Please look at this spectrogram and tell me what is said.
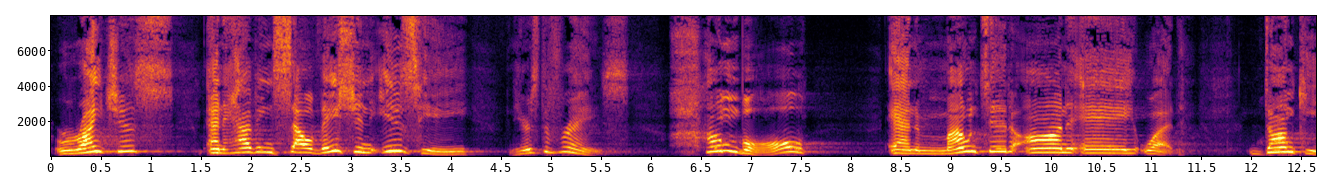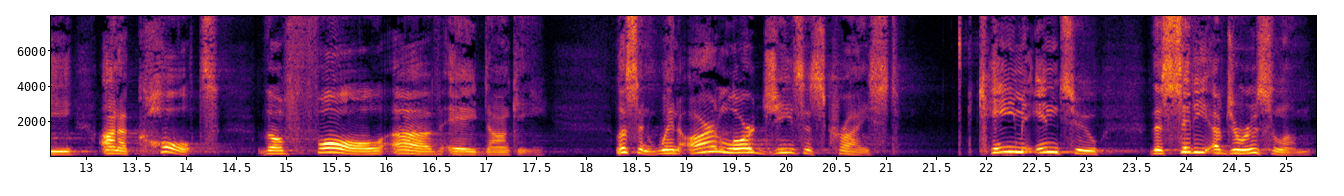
righteous and having salvation is he and here's the phrase humble and mounted on a what? Donkey on a colt, the foal of a donkey. Listen, when our Lord Jesus Christ came into the city of Jerusalem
